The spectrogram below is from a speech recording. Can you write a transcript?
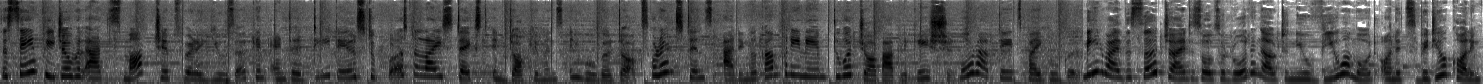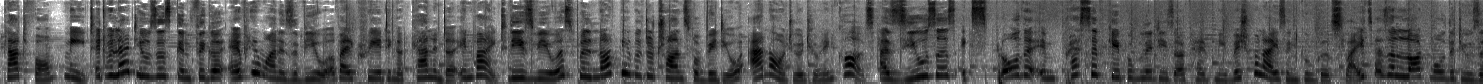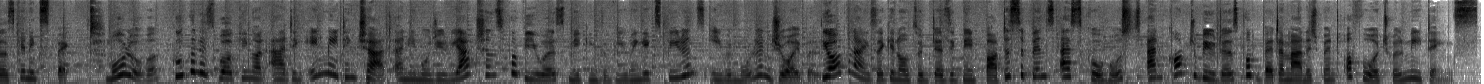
the same feature will add smart chips where a user can enter details to personalize text in documents in Google Docs. For instance, adding a company name to a job application. More updates by Google. Meanwhile, the search giant is also rolling out a new viewer mode on its video calling platform, Meet. It will let users configure everyone as a viewer while creating a calendar invite. These viewers will not be able to transfer for video and audio during calls. As users explore the impressive capabilities of Help Me Visualize in Google Slides, there's a lot more that users can expect. Moreover, Google is working on adding in-meeting chat and emoji reactions for viewers, making the viewing experience even more enjoyable. The organizer can also designate participants as co-hosts and contributors for better management of virtual meetings.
